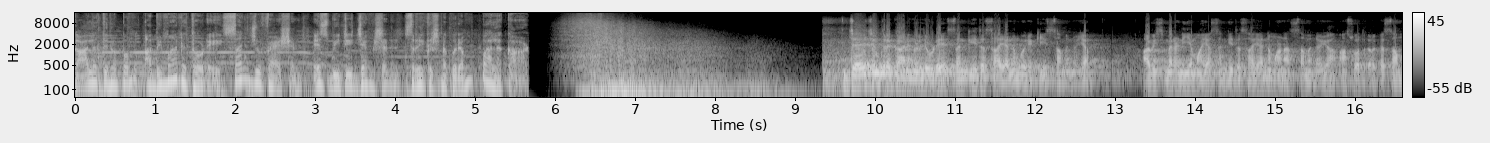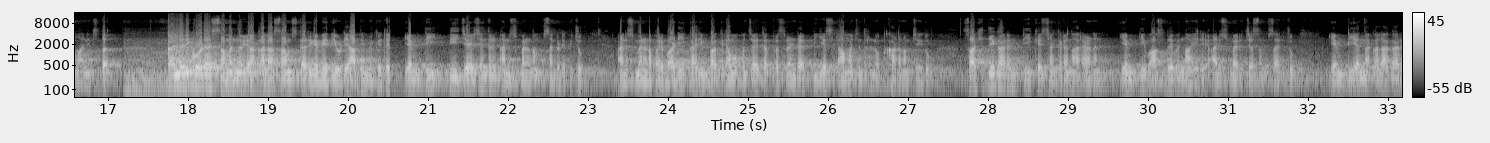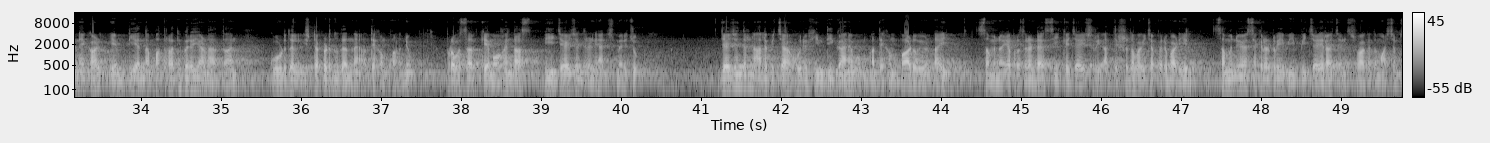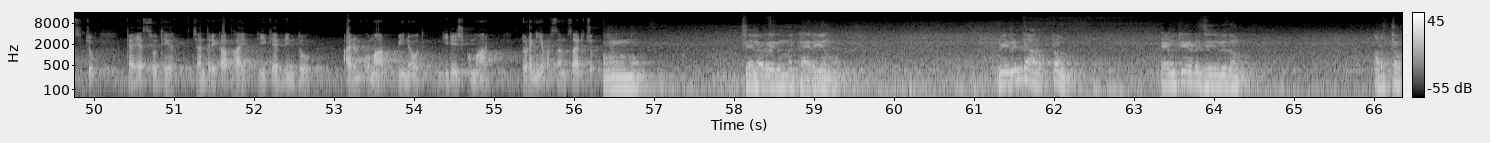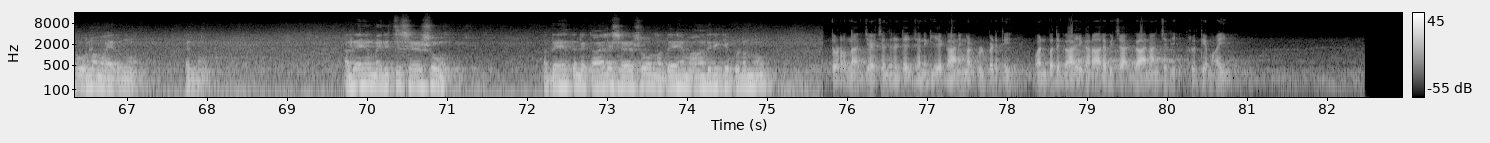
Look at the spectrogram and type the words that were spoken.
കാലത്തിനൊപ്പം അഭിമാനത്തോടെ Sanju fashion S B T junction Sreekrishnapuram Palakkad. Jayachandra ഗാനങ്ങളിലൂടെ സംഗീത സായാഹ്നം ഒരുക്കി സമന്വയ. അവിസ്മരണീയമായ സംഗീത സായാഹ്നമാണ് സമന്വയ ആസ്വാദകർക്ക് സമ്മാനിച്ചത്. കല്ലടിക്കോട് സമന്വയ കലാ സാംസ്കാരിക വേദിയുടെ ആഭിമുഖ്യത്തിൽ എം ടി പി ജയചന്ദ്രൻ അനുസ്മരണം സംഘടിപ്പിച്ചു. അനുസ്മരണ പരിപാടി കരിമ്പ ഗ്രാമപഞ്ചായത്ത് പ്രസിഡന്റ് പി എസ് രാമചന്ദ്രൻ ഉദ്ഘാടനം ചെയ്തു. സാഹിത്യകാരൻ T K Sankaranarayanan M T Vasudevan നായരെ അനുസ്മരിച്ച് സംസാരിച്ചു. എം ടി എന്ന കലാകാരനേക്കാൾ എം ടി എന്ന പത്രാധിപരെയാണ് താൻ കൂടുതൽ ഇഷ്ടപ്പെടുന്നതെന്ന് അദ്ദേഹം പറഞ്ഞു. പ്രൊഫസർ കെ മോഹൻദാസ് പി ജയചന്ദ്രനെ അനുസ്മരിച്ചു. ജയചന്ദ്രൻ ആലപിച്ച ഒരു ഹിന്ദി ഗാനവും അദ്ദേഹം പാടുകയുണ്ടായി. സമന്വയ പ്രസിഡന്റ് സി കെ ജയശ്രീ അധ്യക്ഷത വഹിച്ച പരിപാടിയിൽ സമന്വയ സെക്രട്ടറി വി പി ജയരാജൻ സ്വാഗതം ആശംസിച്ചു. K S Sudheer Chandrikabhai T K Bindu Arunkumar Vinod Gireesh Kumar തുടങ്ങിയവർ സംസാരിച്ചു. ചിലരിരുന്ന് ചിലർ ഇരുന്ന് കരയുന്നു. ഇതിന്റെ അർത്ഥം എം ടിയുടെ ജീവിതം അർത്ഥപൂർണമായിരുന്നു എന്നാണ്. അദ്ദേഹം മരിച്ച ശേഷവും അദ്ദേഹത്തിന്റെ കാലശേഷവും അദ്ദേഹം ആദരിക്കപ്പെടുന്നു. തുടർന്ന് ജയചന്ദ്രന്റെ ജനകീയ ഗാനങ്ങൾ ഉൾപ്പെടുത്തി ഒൻപത് ഗായകർ ആലപിച്ച ഗാനാഞ്ജലി ഹൃദ്യമായി.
